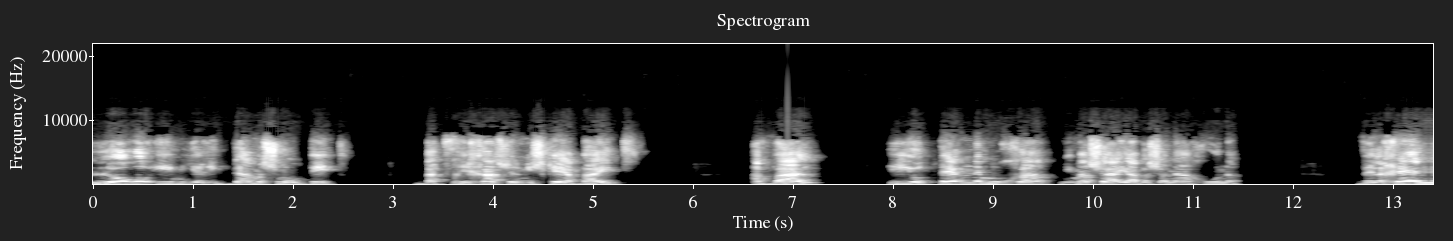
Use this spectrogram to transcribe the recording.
לא רואים ירידה משמעותית בצריכה של משקי הבית, אבל היא יותר נמוכה ממה שהיה בשנה האחרונה. ולכן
